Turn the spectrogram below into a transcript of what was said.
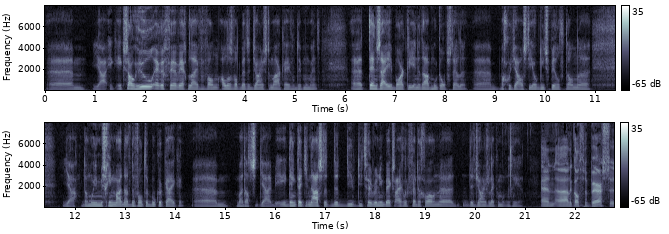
Ehm, ja, ik, ik zou heel erg ver weg blijven van alles wat met de Giants te maken heeft op dit moment. Eh, tenzij je Barkley inderdaad moet opstellen. Ehm, maar goed, ja, als die ook niet speelt, dan, eh, ja, dan moet je misschien maar naar Devontae Boeken kijken. Ehm, maar dat, ja, ik denk dat je naast de, de, die, die twee running backs eigenlijk verder gewoon eh, de Giants lekker moet negeren. En eh, aan de kant van de Bears, eh,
